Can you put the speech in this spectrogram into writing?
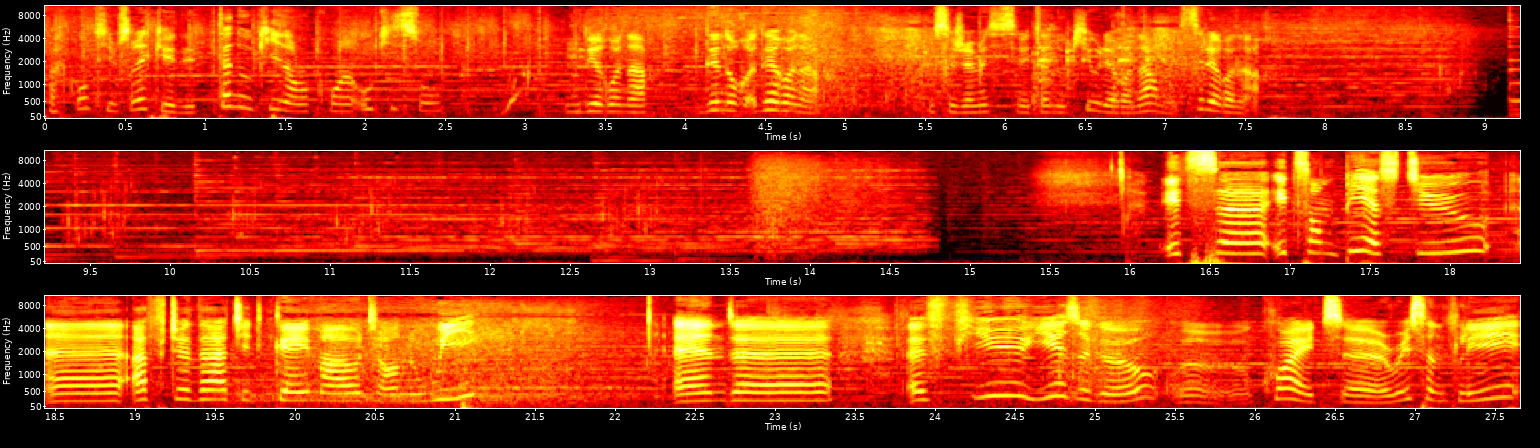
Par contre il me semblait qu'il y avait des tanuki dans le coin. Où qui sont? Ou des renards. Des, des renards. Je sais jamais si c'est les tanuki ou les renards mais c'est les renards. It's uh, it's on PS2. Uh, after that, it came out on Wii, and uh, a few years ago, uh, quite uh, recently,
